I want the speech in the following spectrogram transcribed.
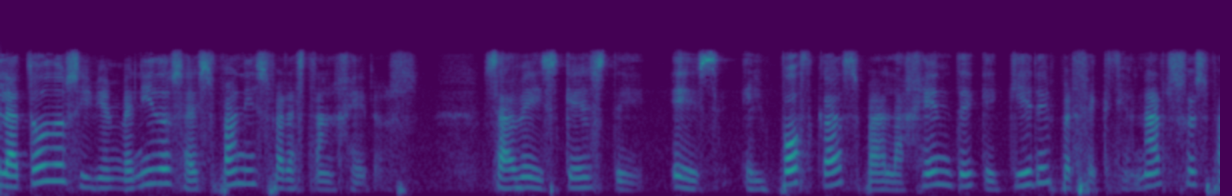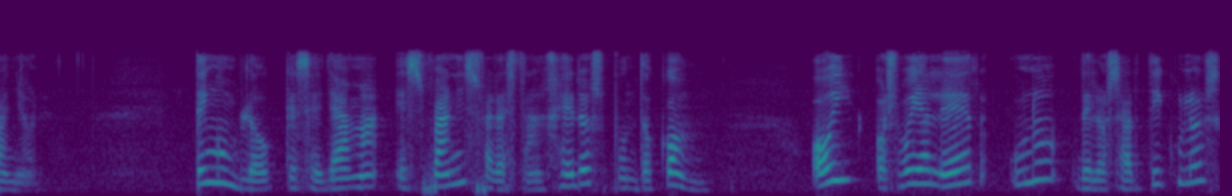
Hola a todos y bienvenidos a Spanish para extranjeros. Sabéis que este es el podcast para la gente que quiere perfeccionar su español. Tengo un blog que se llama SpanishParaExtranjeros.com. Hoy os voy a leer uno de los artículos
